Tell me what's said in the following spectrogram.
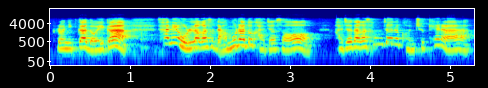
그러니까 너희가 산에 올라가서 나무라도 가져서 가져다가 성전을 건축해라.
